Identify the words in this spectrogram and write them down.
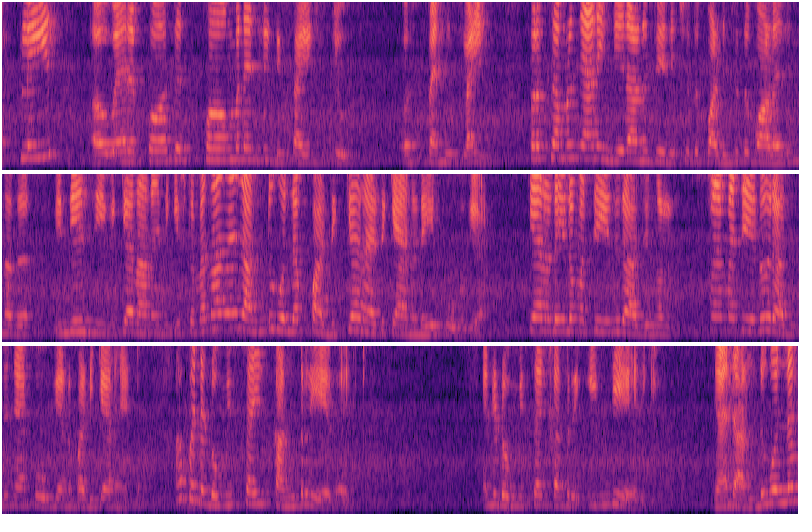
A place where a person permanently decides to spend his life for example ഞാൻ ഇന്ത്യയിലാണ് ജനിച്ചത് പഠിച്ചത് വളരുന്നത്. ഇന്ത്യയിൽ ജീവിക്കാനാണ് എനിക്കിഷ്ടം. എന്നാൽ ഞാൻ രണ്ട് കൊല്ലം പഠിക്കാനായിട്ട് കാനഡയിൽ പോവുകയാണ്. കാനഡയിലോ മറ്റേത് രാജ്യങ്ങളിൽ മറ്റേതോ രാജ്യത്ത് ഞാൻ പോവുകയാണ് പഠിക്കാനായിട്ട്. അപ്പോൾ എന്റെ ഡൊമിസൈൽ കൺട്രി ഏതായിരിക്കും? എന്റെ ഡൊമിസൈൽ കൺട്രി ഇന്ത്യ ആയിരിക്കും ഞാൻ രണ്ട് കൊല്ലം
